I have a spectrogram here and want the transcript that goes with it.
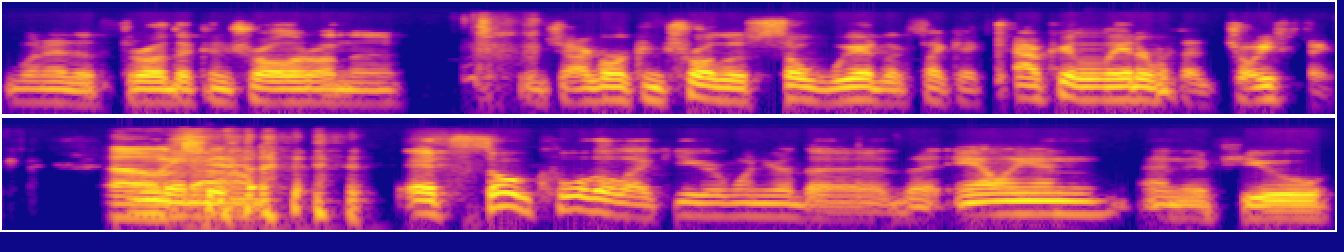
wanted to throw the controller on the, the Jaguar controller. is so weird. looks like a calculator with a joystick. oh, But, yeah. um, It's so cool though. Like you're when you're the the alien, and if you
